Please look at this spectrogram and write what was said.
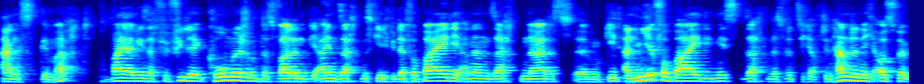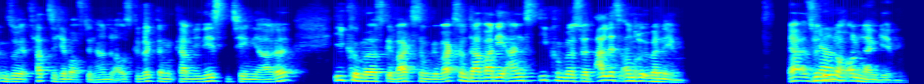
Angst gemacht. War ja, wie gesagt, für viele komisch und das war dann, die einen sagten, es geht wieder vorbei, die anderen sagten, na, das ähm, geht an mir vorbei, die nächsten sagten, das wird sich auf den Handel nicht auswirken. So, jetzt hat sich aber auf den Handel ausgewirkt. Dann kamen die nächsten zehn Jahre, E-Commerce gewachsen und gewachsen und da war die Angst, E-Commerce wird alles andere übernehmen. Ja, es wird ja. nur noch online geben.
